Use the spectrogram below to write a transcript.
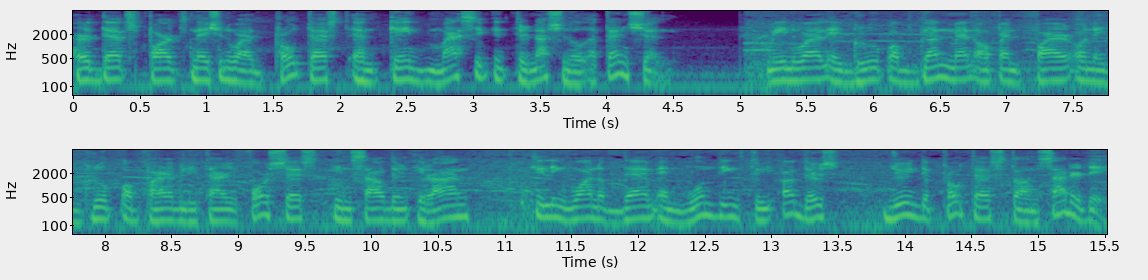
Her death sparked nationwide protest and gained massive international attention. Meanwhile, a group of gunmen opened fire on a group of paramilitary forces in southern Iran, killing one of them and wounding three others during the protest on Saturday.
